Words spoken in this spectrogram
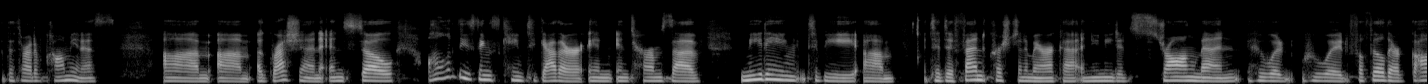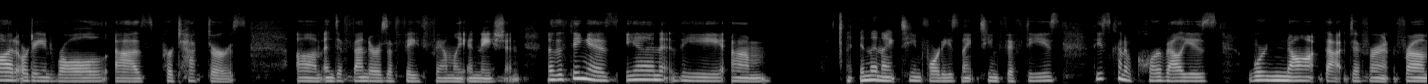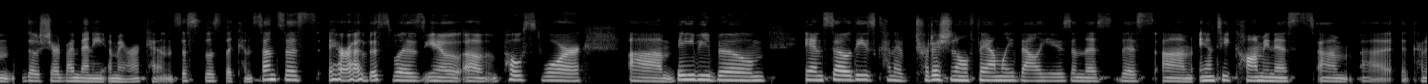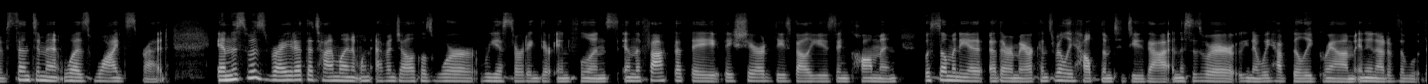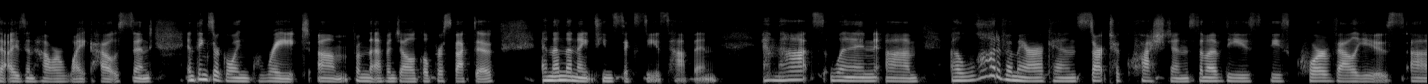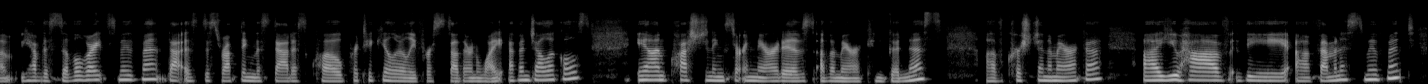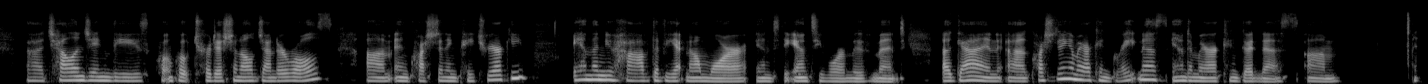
the threat of communists um, um, aggression. And so all of these things came together in, in terms of needing to be um, to defend Christian America, and you needed strong men who would who would fulfill their God ordained role as protectors. Um, and defenders of faith, family, and nation. Now, the thing is, in the um, in the 1940s, 1950s, these kind of core values were not that different from those shared by many Americans. This was the consensus era. This was, you know, um, post war um, baby boom and so these kind of traditional family values and this this um, anti-communist um, uh, kind of sentiment was widespread. And this was right at the time when when evangelicals were reasserting their influence and the fact that they they shared these values in common with so many other americans really helped them to do that. And this is where you know we have billy graham in and out of the, the eisenhower white house and and things are going great um, from the evangelical perspective. And then the 1960s happen and that's when um, a lot of Americans start to question some of these these core values. Um, you have the civil rights movement that is disrupting the status quo, particularly for Southern white evangelicals, and questioning certain narratives of American goodness, of Christian America. Uh, you have the uh, feminist movement. Uh, challenging these quote unquote traditional gender roles um, and questioning patriarchy. And then you have the Vietnam War and the anti war movement. Again, uh, questioning American greatness and American goodness. Um,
